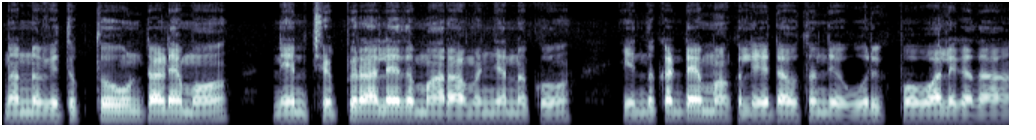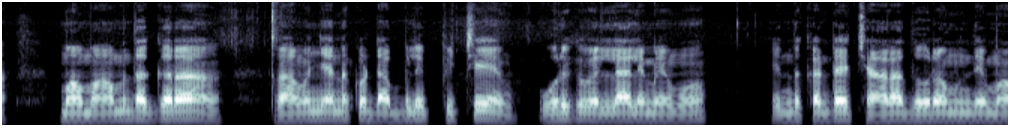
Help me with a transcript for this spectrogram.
నన్ను వెతుకుతూ ఉంటాడేమో. నేను చెప్పి రాలేదు మా రామంజన్నకు ఎందుకంటే మాకు లేట్ అవుతుంది ఊరికి పోవాలి కదా. మా మామ దగ్గర రామంజన్నకు డబ్బులు ఇప్పించి ఊరికి వెళ్ళాలి మేము. ఎందుకంటే చాలా దూరం ఉంది మా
